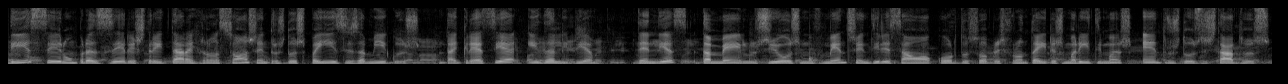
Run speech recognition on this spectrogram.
disse ser um prazer estreitar as relações entre os dois países amigos, da Grécia e da Líbia. Dendias também elogiou os movimentos em direção ao acordo sobre as fronteiras marítimas entre os dois Estados.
